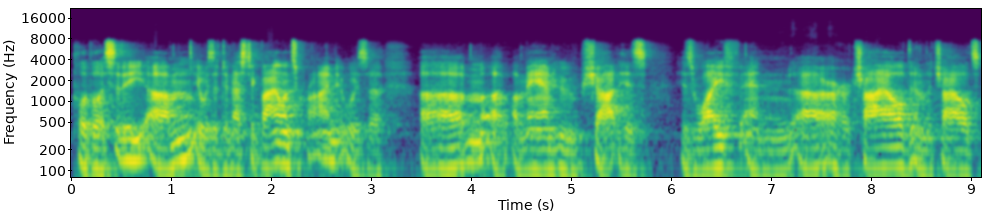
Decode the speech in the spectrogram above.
publicity. Um, it was a domestic violence crime. It was a, um, a, a, man who shot his his wife and uh, her child and the child's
